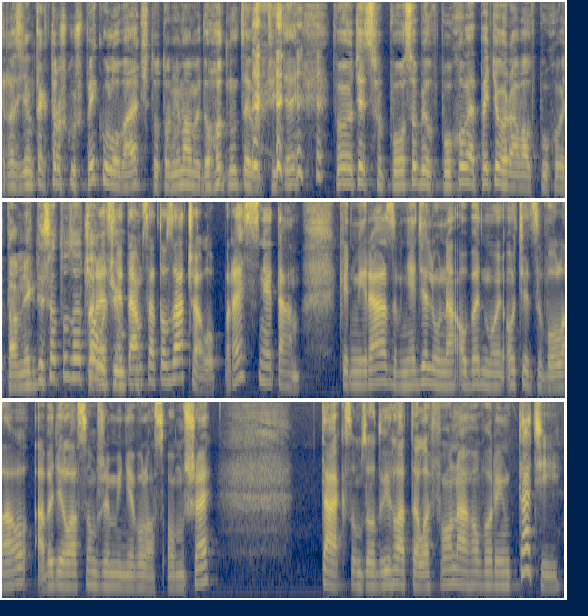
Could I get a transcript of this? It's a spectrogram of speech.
Teraz idem tak trošku špekulovať, toto nemáme dohodnuté určite. Tvoj otec pôsobil v Puchove Peťo hrával v Puchove. Tam niekde sa to začalo? Presne, či... tam sa to začalo. Presne tam. Keď mi raz v nedeľu na obed môj otec volal a vedela som, že mi nevolá z omše, tak som zodvihla telefón a hovorím, tati,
